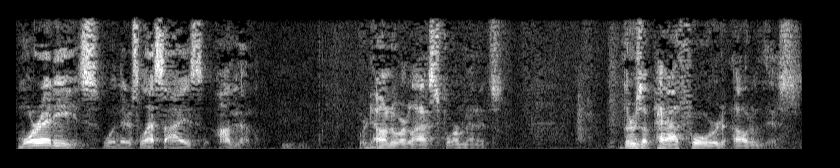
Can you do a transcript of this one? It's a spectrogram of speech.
more at ease when there's less eyes on them. We're down to our last four minutes. There's a path forward out of this.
